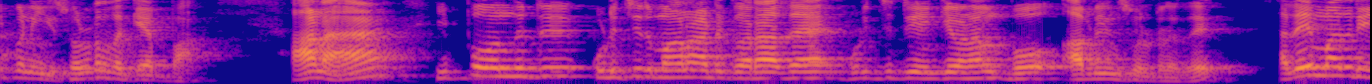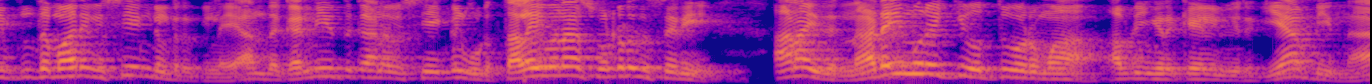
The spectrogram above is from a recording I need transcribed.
இப்போ நீங்கள் சொல்கிறத கேட்பான். ஆனால் இப்போ வந்துட்டு குடிச்சிட்டு மாநாட்டுக்கு வராத குடிச்சிட்டு எங்கே வேணாலும் போ அப்படின்னு சொல்கிறது அதே மாதிரி இந்த மாதிரி விஷயங்கள் இருக்கு இல்லையா? அந்த கண்ணியத்துக்கான விஷயங்கள் ஒரு தலைவனாக சொல்கிறது சரி. ஆனால் இது நடைமுறைக்கு ஒத்து வருமா அப்படிங்கிற கேள்வி இருக்கு. ஏன் அப்படின்னா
